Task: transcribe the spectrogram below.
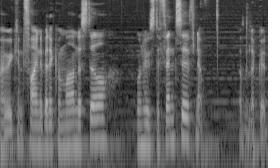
Maybe we can find a better commander still. One who's defensive? No, doesn't look good.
